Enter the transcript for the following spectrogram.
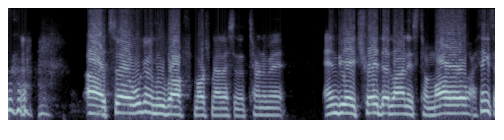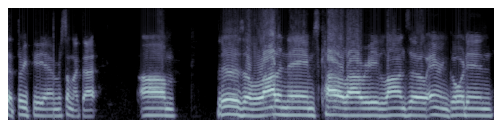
all right, so we're gonna move off March Madness in the tournament. NBA trade deadline is tomorrow. I think it's at 3 p.m. or something like that. Um, there's a lot of names: Kyle Lowry, Lonzo, Aaron Gordon.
